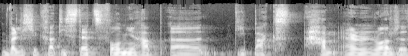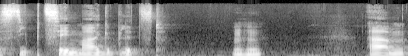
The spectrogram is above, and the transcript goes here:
weil ich hier gerade die Stats vor mir habe, äh, die Bugs haben Aaron Rodgers 17 Mal geblitzt. Mhm. Ähm,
